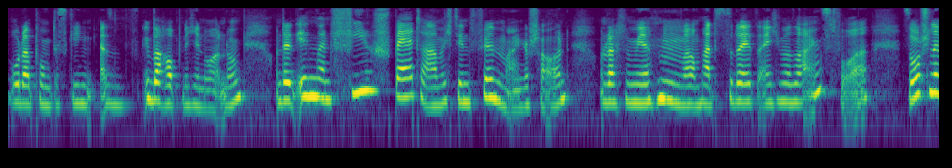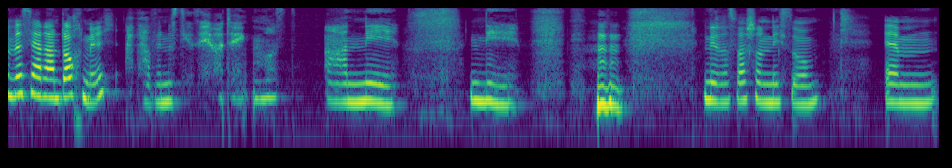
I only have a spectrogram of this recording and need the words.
roter Punkt. Das ging also überhaupt nicht in Ordnung. Und dann irgendwann viel später habe ich den Film angeschaut und dachte mir, hm, warum hattest du da jetzt eigentlich immer so Angst vor? So schlimm ist ja dann doch nicht. Aber wenn du es dir selber denken musst, ah nee, nee. nee, das war schon nicht so. Ähm,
